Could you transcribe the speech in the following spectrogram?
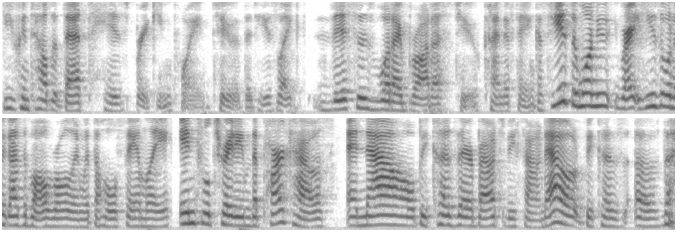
you can tell that that's his breaking point too that he's like this is what i brought us to kind of thing. Because he's the one who right he's the one who got the ball rolling with the whole family infiltrating the park house and now because they're about to be found out because of the,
